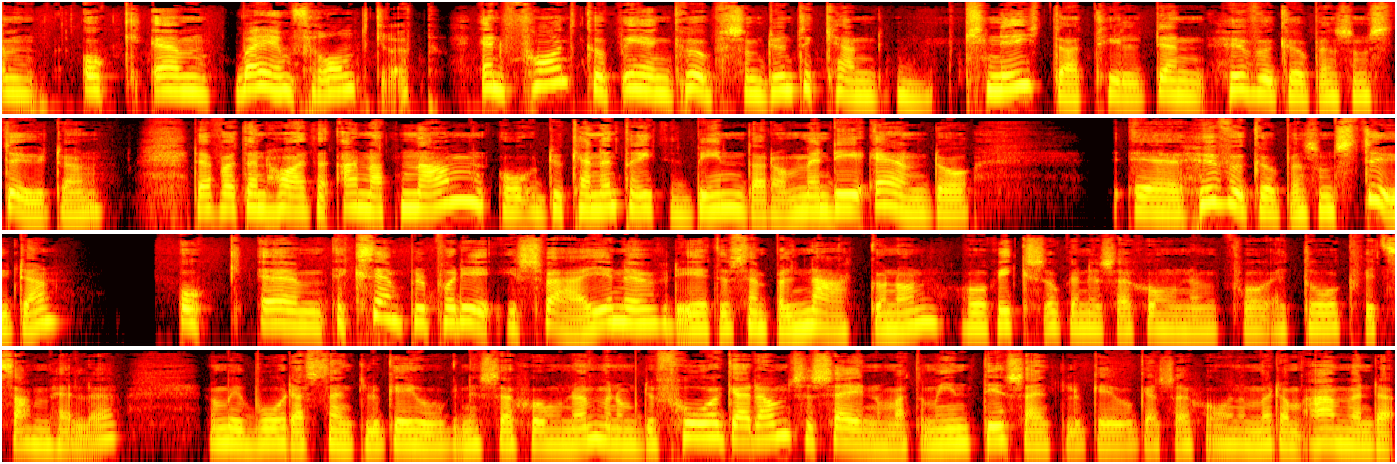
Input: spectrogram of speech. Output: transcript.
Um, och, um, Vad är en frontgrupp? En frontgrupp är en grupp som du inte kan knyta till den huvudgruppen som styr den. Därför att den har ett annat namn och du kan inte riktigt binda dem, men det är ändå eh, huvudgruppen som styr den. Och eh, exempel på det i Sverige nu, det är till exempel Narconon och Riksorganisationen för ett drogfritt samhälle. De är båda scientologiorganisationer, men om du frågar dem så säger de att de inte är scientologiorganisationer, men de använder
